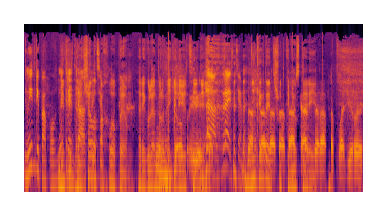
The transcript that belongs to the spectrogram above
Дмитрий Попов. Дмитрий, Дмитрий, для начала похлопаем гильотины. вечер. Да, здрасте. Да, Никогда да, эта шутка да, не устареет. Каждый раз аплодирую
